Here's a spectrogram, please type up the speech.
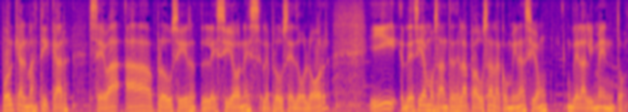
porque al masticar se va a producir lesiones, le produce dolor y decíamos antes de la pausa la combinación del alimento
